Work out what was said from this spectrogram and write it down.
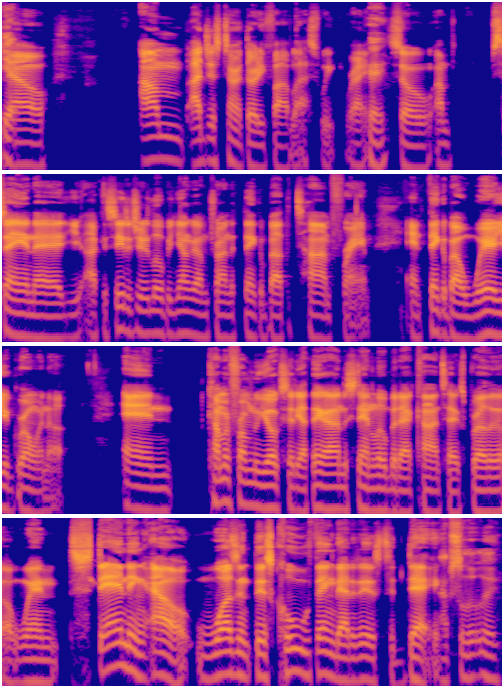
Yeah. Now, I'm I just turned 35 last week, right? Okay. So I'm saying that you, I can see that you're a little bit younger. I'm trying to think about the time frame and think about where you're growing up. And coming from New York City, I think I understand a little bit of that context, brother. When standing out wasn't this cool thing that it is today. Absolutely.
